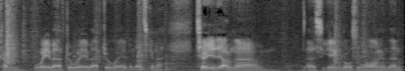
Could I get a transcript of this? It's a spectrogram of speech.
come wave after wave after wave, and that's to tear you down um, as the game goes along. And then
